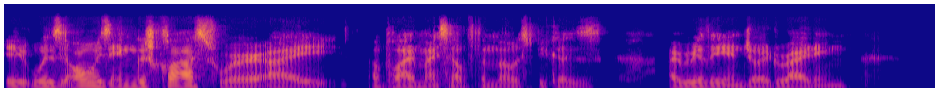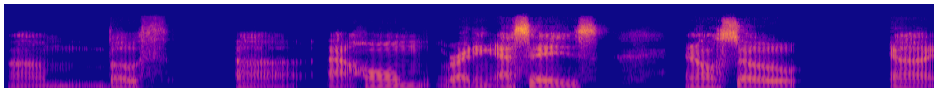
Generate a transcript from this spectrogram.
it was always English class where I applied myself the most because I really enjoyed writing, um, both uh, at home, writing essays, and also uh,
